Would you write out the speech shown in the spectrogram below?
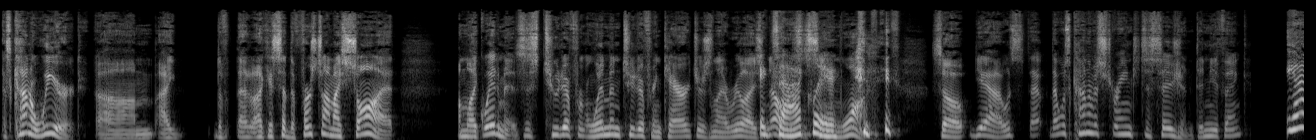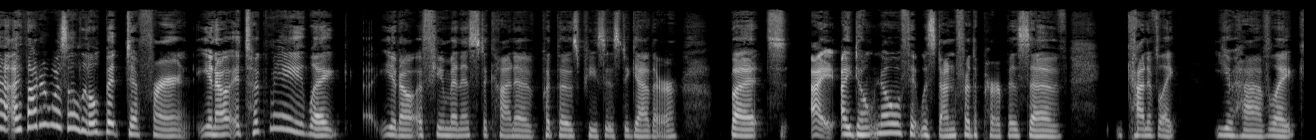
it's kind of weird. Um, I the, uh, like I said, the first time I saw it, I'm like, wait a minute, is this two different women, two different characters? And I realized exactly. no, it's the same one. so yeah, it was that that was kind of a strange decision, didn't you think? Yeah, I thought it was a little bit different. You know, it took me like, you know, a few minutes to kind of put those pieces together. But I I don't know if it was done for the purpose of kind of like you have like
